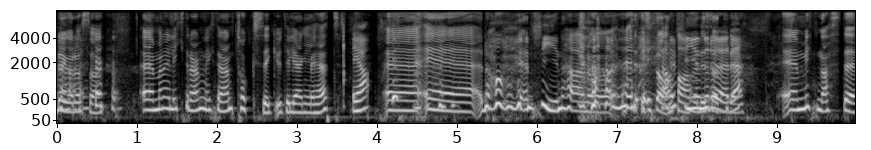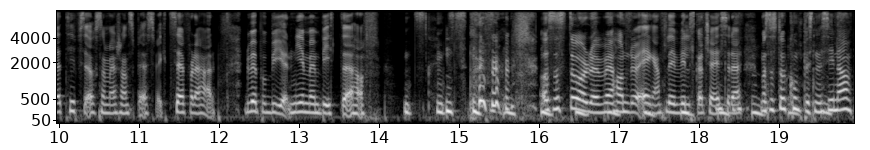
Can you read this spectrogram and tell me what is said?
Det går også. Eh, men jeg likte den. likte den Toxic utilgjengelighet. Ja. Eh, eh, da har vi en fin her nå. til En fin disse røre. Eh, mitt neste tips er også mer sånn spesifikt. Se for deg her. Du er på byen. Gi meg en bit, eh, Haff. Og så står du med han du egentlig vil skal chase det, men så står kompisen ved siden av,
